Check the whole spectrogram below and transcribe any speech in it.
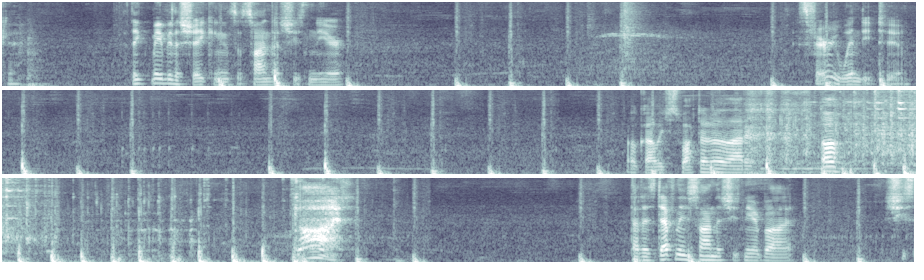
Okay. I think maybe the shaking is a sign that she's near. Very windy too. Oh god, we just walked under the ladder. Oh. God. That is definitely a sign that she's nearby. She's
